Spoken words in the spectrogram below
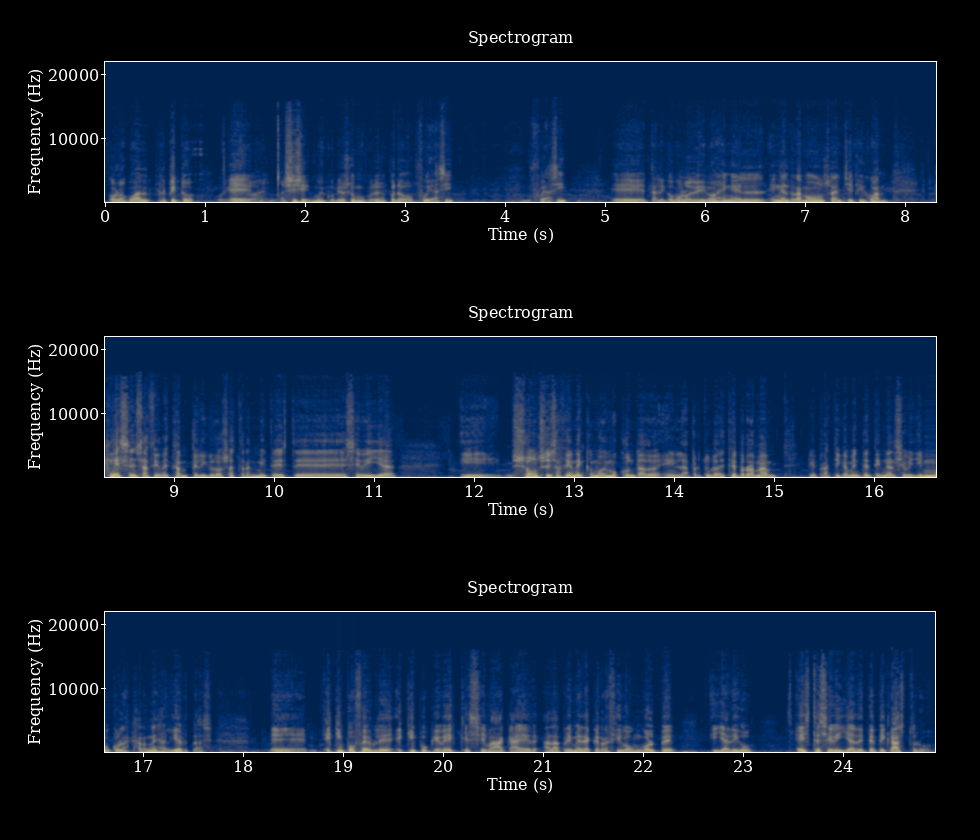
Con lo cual, repito, Curioso, sí, sí, muy curioso, muy curioso, pero fue así. Fue así. tal y como lo vivimos en el, en el Ramón Sánchez Pizjuán. ¿Qué sensaciones tan peligrosas transmite este Sevilla? Y son sensaciones como hemos contado en la apertura de este programa que prácticamente tiene al sevillismo con las carnes abiertas. Eh, equipo feble equipo que ves que se va a caer a la primera que reciba un golpe y ya digo este Sevilla de Pepe Castro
